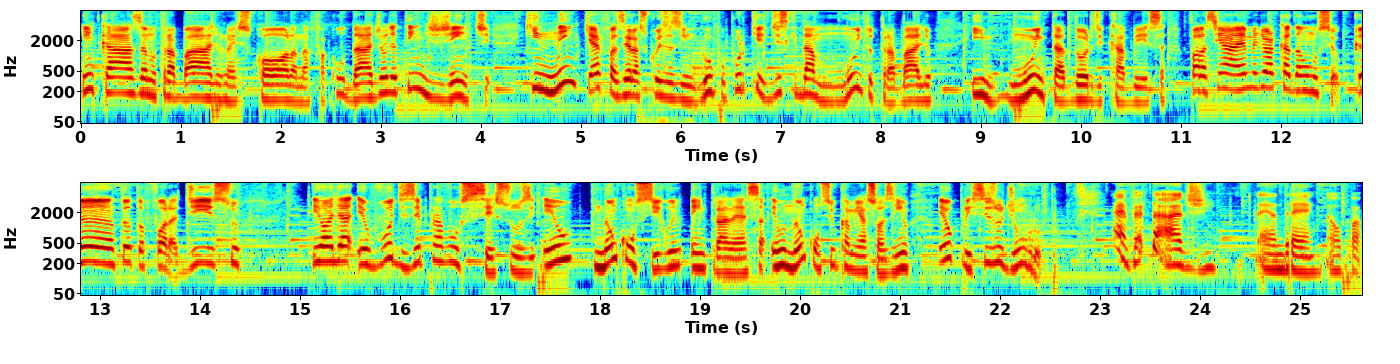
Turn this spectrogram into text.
Em casa, no trabalho, na escola, na faculdade, olha, tem gente que nem quer fazer as coisas em grupo porque diz que dá muito trabalho e muita dor de cabeça. Fala assim: ah, é melhor cada um no seu canto, eu tô fora disso. E olha, eu vou dizer para você, Suzy, eu não consigo entrar nessa, eu não consigo caminhar sozinho, eu preciso de um grupo. É verdade. É, André. Opa.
